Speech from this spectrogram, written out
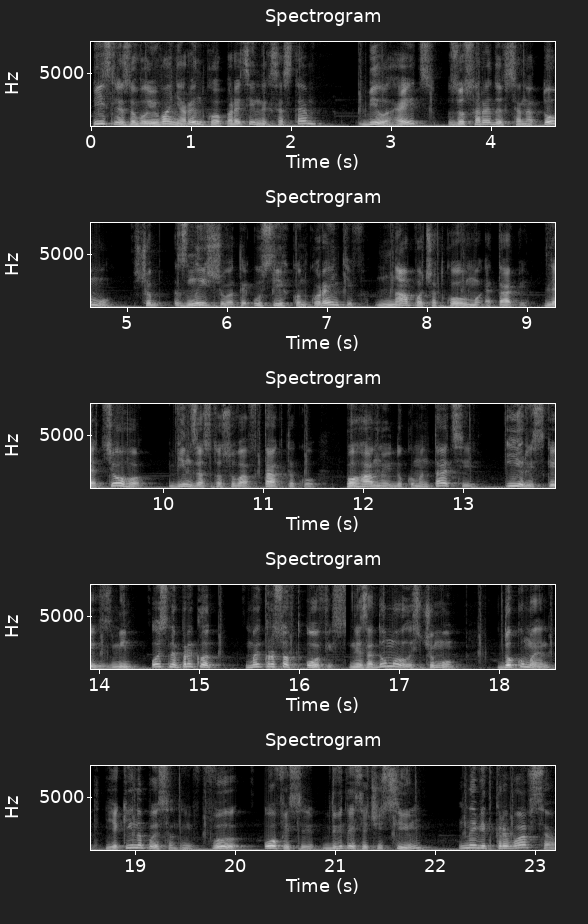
Після завоювання ринку операційних систем Білл Гейтс зосередився на тому, щоб знищувати усіх конкурентів на початковому етапі. Для цього він застосував тактику поганої документації і різких змін. Ось, наприклад, Microsoft Office. Не задумувались, чому документ, який написаний в Office 2007, не відкривався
